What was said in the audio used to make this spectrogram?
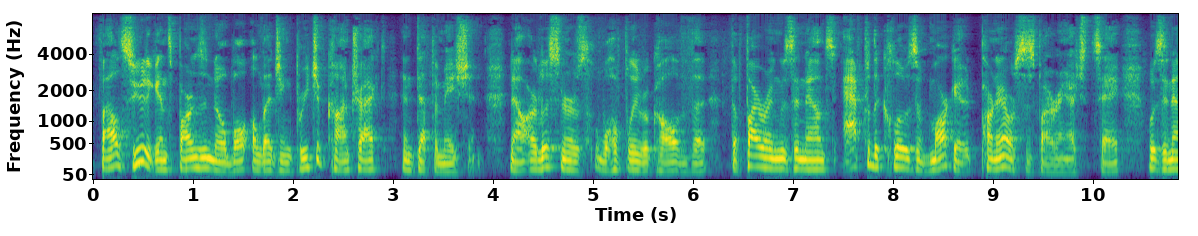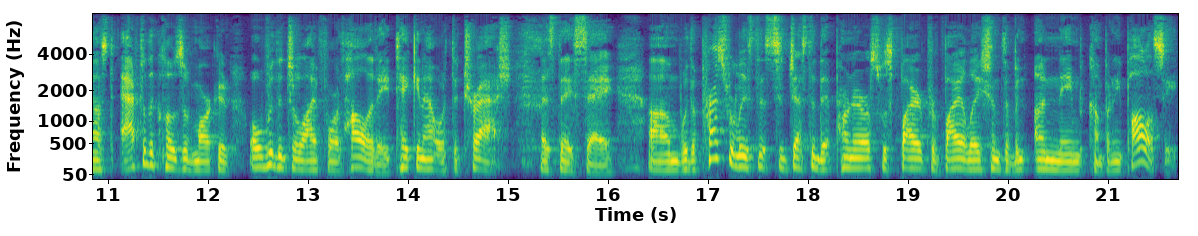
filed suit against Barnes & Noble alleging breach of contract and defamation. Now, our listeners will hopefully recall that the, firing was announced after the close of market, Parneros' firing, I should say, was announced after the close of market over the July 4th holiday, taken out with the trash, as they say, um, with a press release that suggested that Parneros was fired for violations of an unnamed named company policy.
